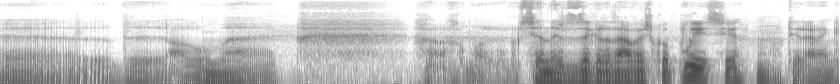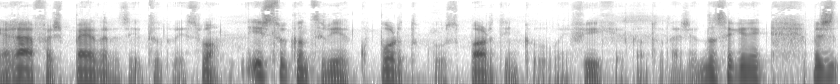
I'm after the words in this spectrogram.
uh, de alguma cenas desagradáveis com a polícia, tirarem garrafas, pedras e tudo isso. Bom, isto aconteceria com o Porto, com o Sporting, com o Benfica, com toda a gente. Não sei quem é que. Mas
